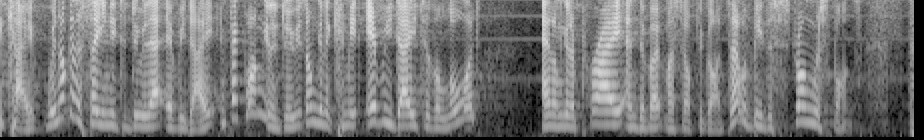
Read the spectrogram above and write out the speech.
okay, we're not going to say you need to do that every day. In fact, what I'm going to do is I'm going to commit every day to the Lord and I'm going to pray and devote myself to God. So that would be the strong response.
